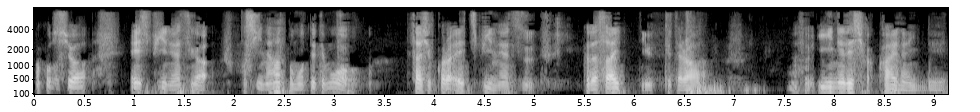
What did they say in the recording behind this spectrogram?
まあ、今年は HP のやつが欲しいなと思ってても、最初から HP のやつくださいって言ってたら、いいねでしか買えないんで、い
